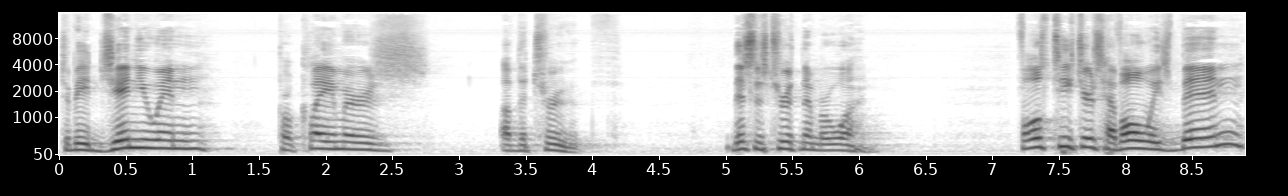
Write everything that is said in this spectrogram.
to be genuine proclaimers of the truth. This is truth number one. False teachers have always been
